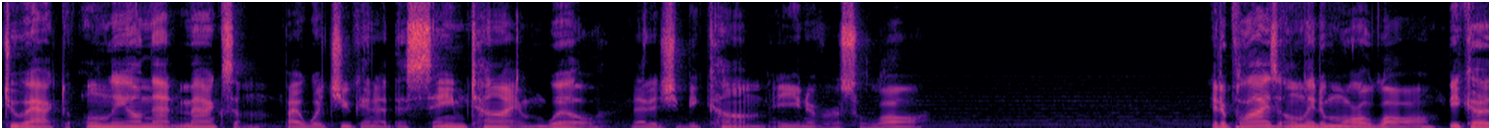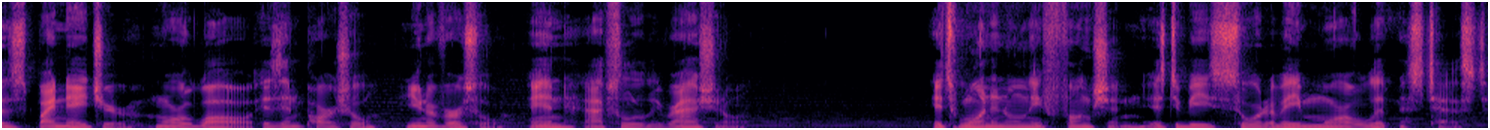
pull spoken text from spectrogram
to act only on that maxim by which you can at the same time will that it should become a universal law. It applies only to moral law because, by nature, moral law is impartial, universal, and absolutely rational. Its one and only function is to be sort of a moral litmus test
